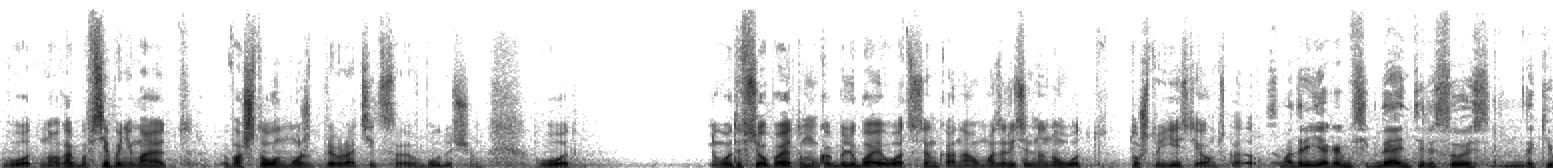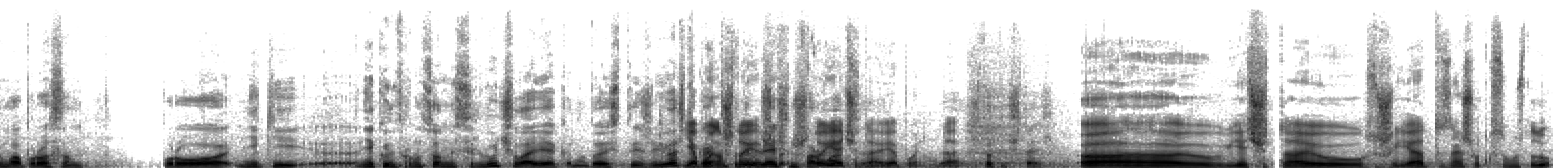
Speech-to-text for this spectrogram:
вот, но как бы все понимают, во что он может превратиться в будущем, вот. Вот и все, поэтому как бы любая его оценка, она умозрительна, но вот то, что есть, я вам сказал. Смотри, я как бы всегда интересуюсь таким вопросом про некий, э, некую информационную среду человека, ну то есть ты живешь, я ты понял, что я, что, что я читаю, я понял, да. да. Что ты читаешь? А, я читаю, слушай, я, ты знаешь, вот к своему стыду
